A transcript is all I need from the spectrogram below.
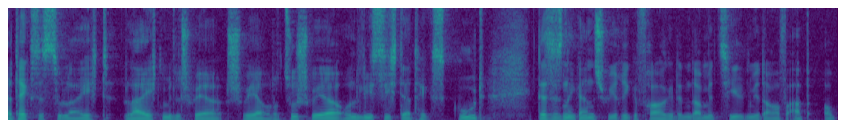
Der Text ist zu leicht, leicht, mittelschwer, schwer oder zu schwer und liest sich der Text gut? Das ist eine ganz schwierige Frage, denn damit zielten wir darauf ab, ob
